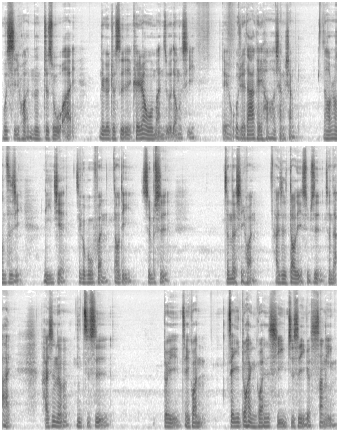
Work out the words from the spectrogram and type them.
我喜欢，那就是我爱，那个就是可以让我满足的东西。对我觉得大家可以好好想想，然后让自己理解这个部分到底是不是真的喜欢，还是到底是不是真的爱，还是呢？你只是对这一关这一段关系只是一个上瘾。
